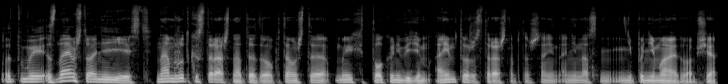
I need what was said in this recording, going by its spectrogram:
Вот мы знаем, что они есть. Нам жутко страшно от этого, потому что мы их толком не видим. А им тоже страшно, потому что они, они нас не понимают вообще.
